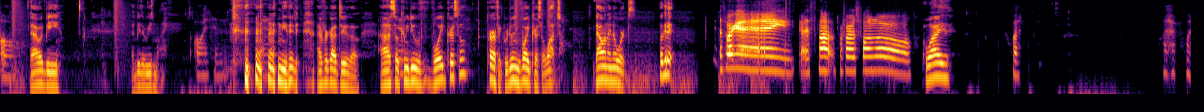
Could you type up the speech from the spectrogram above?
Oh, That would be. That'd be the reason why. oh, I didn't. Neither. Did, I forgot to though. Uh, so can we do void crystal? Perfect. We're doing void crystal. Watch. That one I know works. Look at it. It's working. It's not Professor's fault at all. Why? What? What happened? What?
